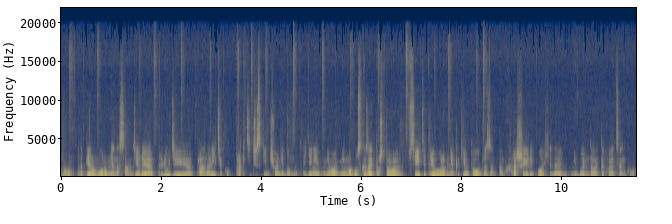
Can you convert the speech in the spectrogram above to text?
Ну, на первом уровне, на самом деле, люди про аналитику практически ничего не думают. Я не, не, не могу сказать то, что все эти три уровня каким-то образом там хороши или плохи, да, не будем давать такую оценку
